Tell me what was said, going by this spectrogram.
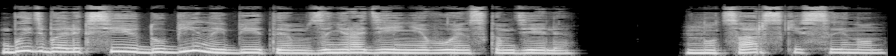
быть бы Алексею дубиной битым за нерадение в воинском деле. Но царский сын он,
